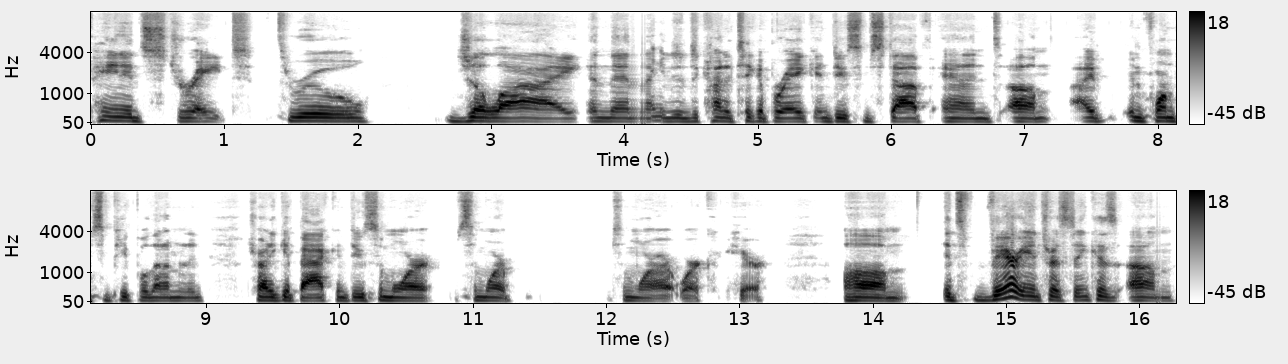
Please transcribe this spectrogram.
painted straight through july and then i needed to kind of take a break and do some stuff and um, i've informed some people that i'm going to try to get back and do some more some more some more artwork here. Um, it's very interesting because um,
